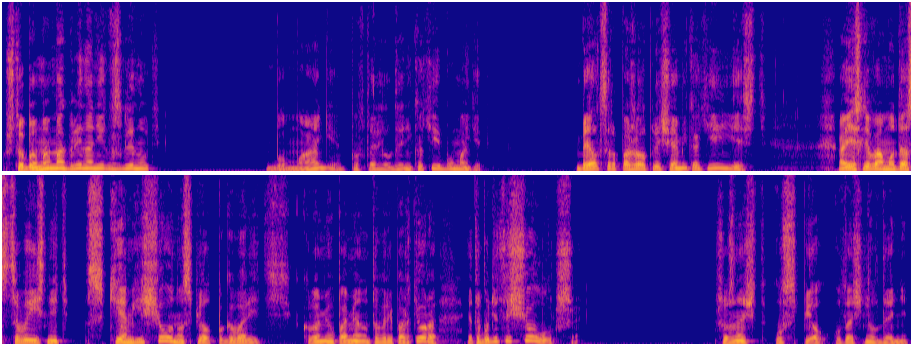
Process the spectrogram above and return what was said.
чтобы мы могли на них взглянуть. «Бумаги», — повторил Дэнни. «Какие бумаги?» Белцер пожал плечами. Какие есть? А если вам удастся выяснить, с кем еще он успел поговорить, кроме упомянутого репортера, это будет еще лучше. Что значит «успел», — уточнил Дэнни.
